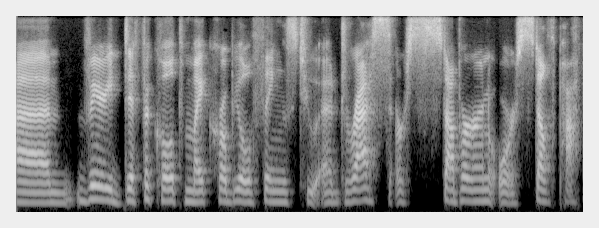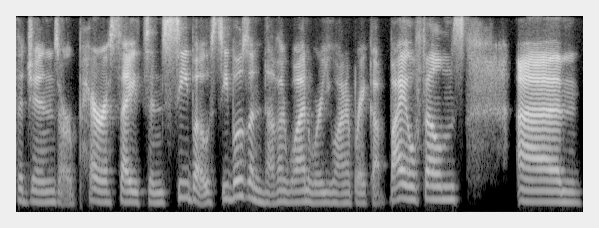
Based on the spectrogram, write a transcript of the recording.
um, very difficult microbial things to address, or stubborn or stealth pathogens or parasites. And SIBO, SIBO is another one where you want to break up biofilms. Um,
